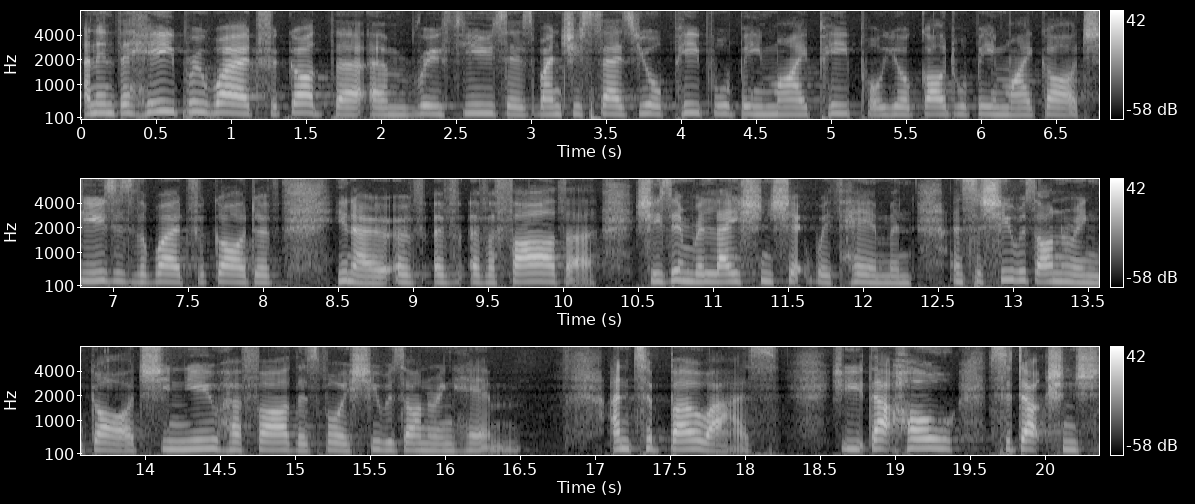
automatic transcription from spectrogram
And in the Hebrew word for God that um, Ruth uses when she says, Your people will be my people, your God will be my God, she uses the word for God of, you know, of, of, of a father. She's in relationship with him. And, and so she was honoring God. She knew her father's voice, she was honoring him. And to Boaz, that whole seduction sh-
